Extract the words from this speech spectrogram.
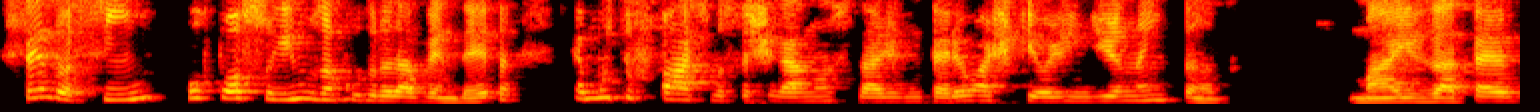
Sendo assim, por possuirmos a cultura da vendetta, é muito fácil você chegar numa cidade do interior. Acho que hoje em dia nem tanto. Mas até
